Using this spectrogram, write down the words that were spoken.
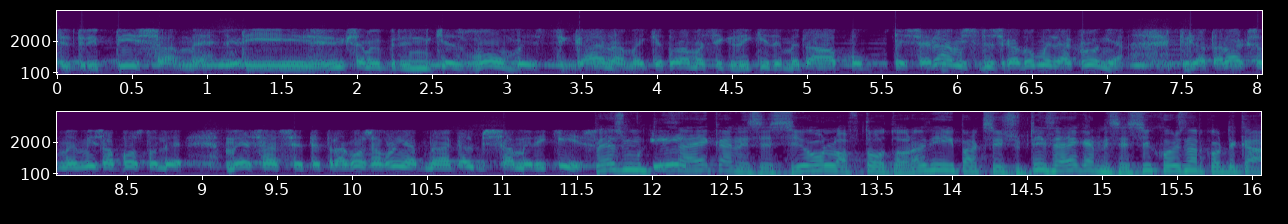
την τρυπήσαμε, τη ρίξαμε πυρηνικές βόμβες, την κάναμε και τώρα μας εκδικείται μετά από 4,5 δισεκατομμύρια χρόνια. Την καταράξαμε εμείς, Απόστολε, μέσα σε 400 χρόνια από την ανακάλυψη της Αμερικής. Πες μου, τι θα έκανες εσύ όλο αυτό τώρα, η ύπαρξή σου, τι θα έκανες εσύ χωρίς ναρκωτικά;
